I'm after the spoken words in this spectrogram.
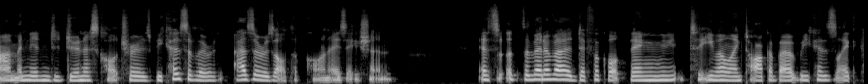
um, in indigenous cultures because of the as a result of colonization. It's, it's a bit of a difficult thing to even like talk about because like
